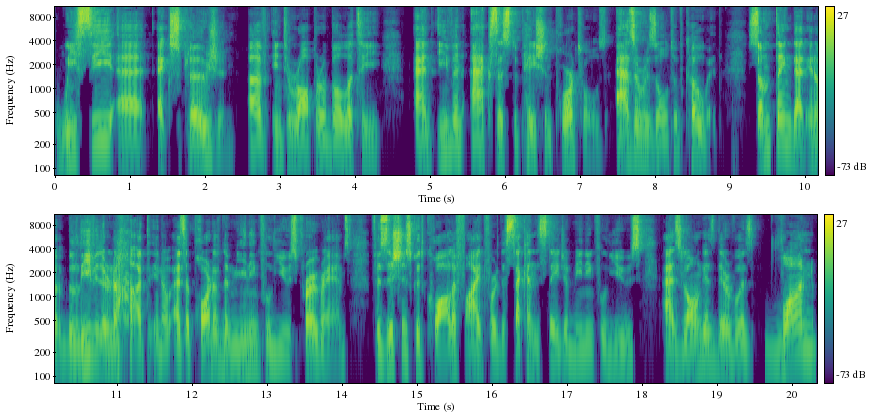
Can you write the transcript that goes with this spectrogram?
we see an explosion of interoperability and even access to patient portals as a result of COVID something that you know believe it or not you know as a part of the meaningful use programs physicians could qualify for the second stage of meaningful use as long as there was one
